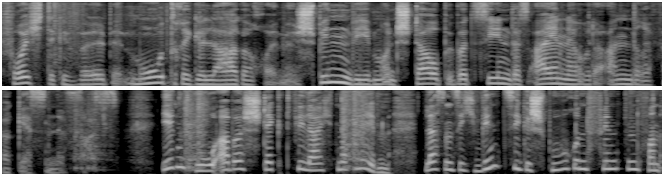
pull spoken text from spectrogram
Feuchte Gewölbe, modrige Lagerräume, Spinnweben und Staub überziehen das eine oder andere vergessene Fass. Irgendwo aber steckt vielleicht noch Leben, lassen sich winzige Spuren finden von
